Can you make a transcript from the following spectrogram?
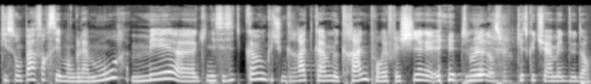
qui sont pas forcément glamour, mais euh, qui nécessitent comme que tu grattes quand même le crâne pour réfléchir et, te dire qu'est-ce que tu vas mettre dedans.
